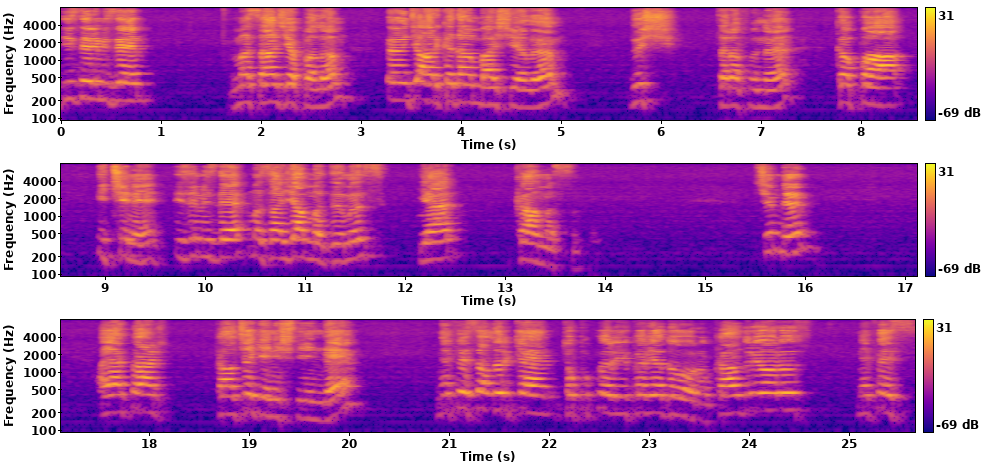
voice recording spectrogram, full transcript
Dizlerimize masaj yapalım. Önce arkadan başlayalım. Dış tarafını, kapağı içini, dizimizde masaj yapmadığımız yer kalmasın. Şimdi ayaklar kalça genişliğinde. Nefes alırken topukları yukarıya doğru kaldırıyoruz. Nefes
